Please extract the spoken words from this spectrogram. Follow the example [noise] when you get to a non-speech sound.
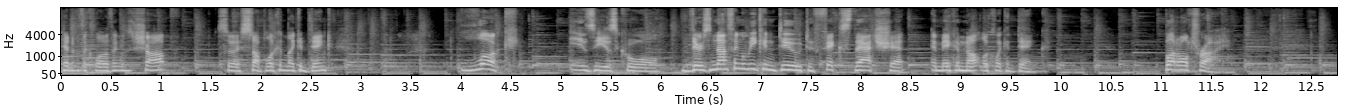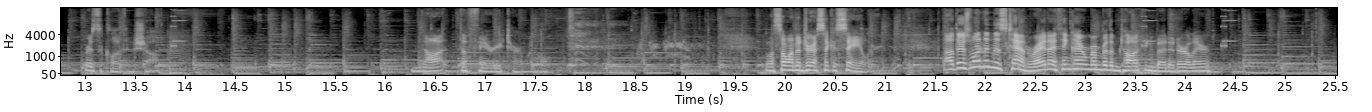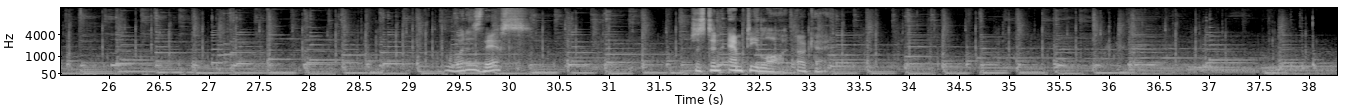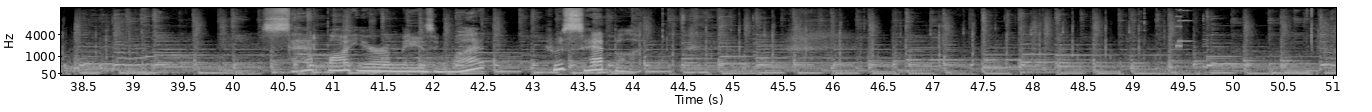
hit up the clothing shop so I stop looking like a dink. Look, easy is cool. There's nothing we can do to fix that shit and make him not look like a dink. But I'll try. Where's the clothing shop? Not the ferry terminal. [laughs] Unless I want to dress like a sailor. Uh, there's one in this town, right? I think I remember them talking about it earlier. What is this? Just an empty lot. Okay. Sadbot, you're amazing. What? Who's Sadbot?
